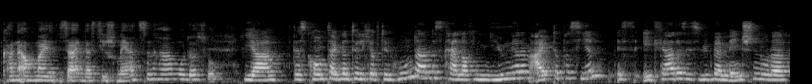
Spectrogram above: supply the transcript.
kann auch mal sein, dass die Schmerzen haben oder so. Ja, das kommt halt natürlich auf den Hund an. Das kann auch in jüngerem Alter passieren. Ist eh klar, das ist wie beim Menschen oder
